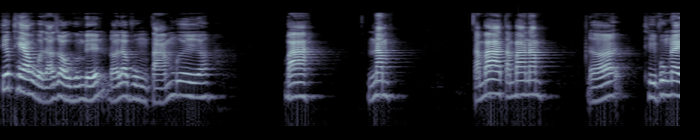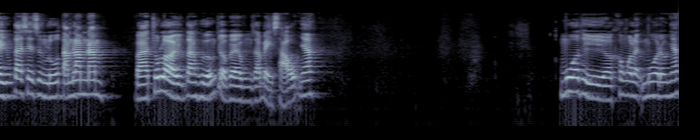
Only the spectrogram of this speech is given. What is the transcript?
Tiếp theo của giá dầu hướng đến đó là vùng 83 5 83 83 5. Đấy. Thì vùng này chúng ta sẽ dừng lỗ 85 năm và chốt lời chúng ta hướng trở về vùng giá 76 nhé. Mua thì không có lệnh mua đâu nhé.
